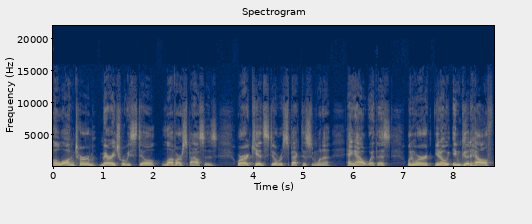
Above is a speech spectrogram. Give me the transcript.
a long term marriage where we still love our spouses, where our kids still respect us and want to hang out with us when we're, you know, in good health,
